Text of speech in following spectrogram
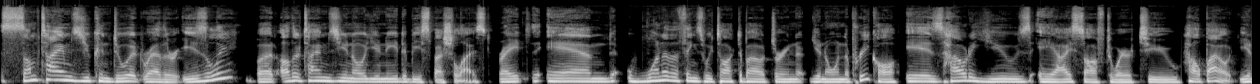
sometimes you can do it rather easily, but other times, you know, you need to be specialized, right? And one of the things we talked about during, you know, in the pre call is how to use AI software to help out, you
